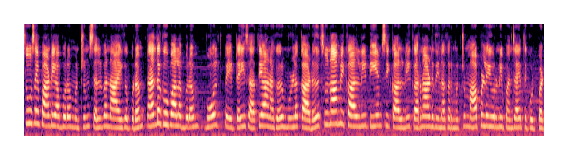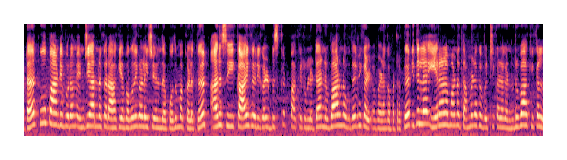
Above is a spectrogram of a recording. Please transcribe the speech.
சூசை பாண்டியாபுரம் மற்றும் Selvanayagapuram Nandagopalapuram Boltpettai Sathyanagar Mullakkadu tsunami colony TMC colony Karunanidhi Nagar மற்றும் மாப்பிள்ளையூரணி பஞ்சாயத்துக்கு உட்பட்ட பூபாண்டிபுரம் எம்ஜிஆர் நகர் ஆகிய பகுதிகளைச் சேர்ந்த பொதுமக்களுக்கு அரிசி காய்கறிகள் பிஸ்கட் பாக்கெட் உள்ளிட்ட நிவாரண உதவிகள் வழங்கப்பட்டிருக்கு. இதில் ஏராளமான தமிழக வெற்றி கழக நிர்வாகிகள்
